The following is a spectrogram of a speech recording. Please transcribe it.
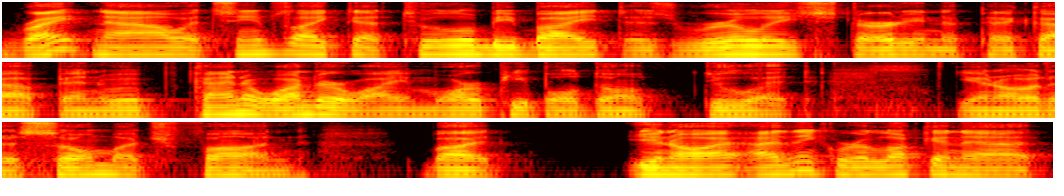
Right now, it seems like that tullibee bite is really starting to pick up, and we kind of wonder why more people don't do it. You know, it is so much fun, but you know, I, I think we're looking at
